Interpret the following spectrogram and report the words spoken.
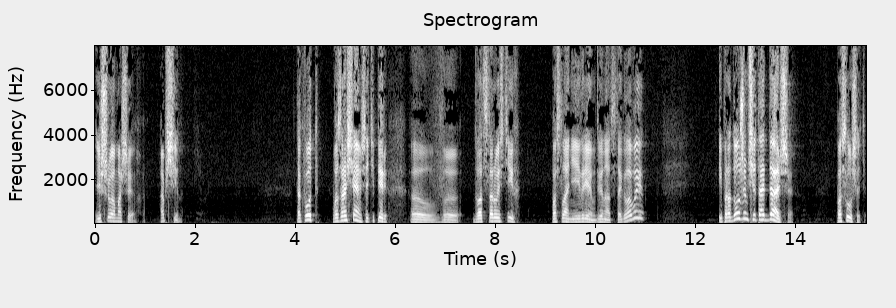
Иешуа Машеха. Община. Так вот, возвращаемся теперь э, в 22 стих послания евреям 12 главы, и продолжим читать дальше. Послушайте.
